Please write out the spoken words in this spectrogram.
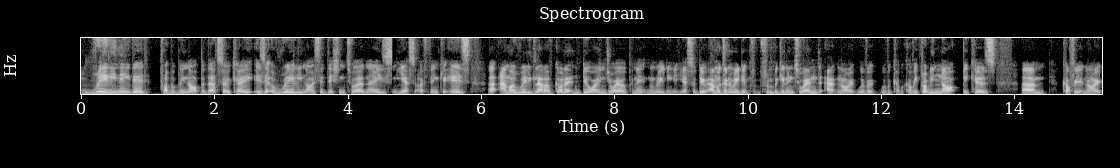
really needed? Probably not, but that's okay. Is it a really nice addition to Erdnase? Yes, I think it is. Uh, am I really glad I've got it and do I enjoy opening it and reading it? Yes, I do. Am I going to read it from beginning to end at night with a, with a cup of coffee? Probably not because um, coffee at night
